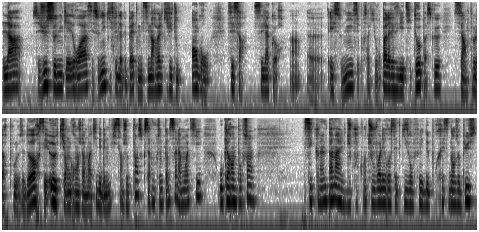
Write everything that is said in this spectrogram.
Là, c'est juste Sony qui a les droits, c'est Sony qui se fait de la pépette, mais c'est Marvel qui fait tout. En gros, c'est ça, c'est l'accord. Hein. Euh, et Sony, c'est pour ça qu'ils vont pas le résilier sitôt, parce que c'est un peu leur poule aux d'or, c'est eux qui engrangent la moitié des bénéfices. Hein. Je pense que ça fonctionne comme ça, la moitié ou 40%. C'est quand même pas mal, du coup, quand tu vois les recettes qu'ils ont fait de précédents opus,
